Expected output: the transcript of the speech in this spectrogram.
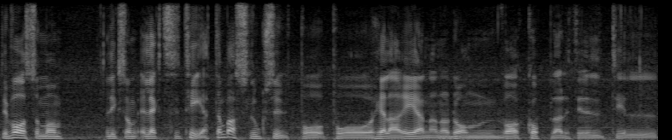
Det var som om liksom elektriciteten bara slogs ut på, på hela arenan och de var kopplade till, till,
